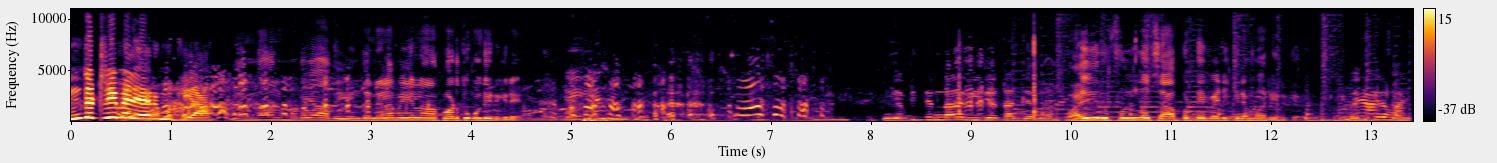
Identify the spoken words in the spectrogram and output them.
இந்த ட்ரீ மேல ஏற முடியலையா? என்னால் முடியாது. இந்த நிலைமையில் நான் படுத்து கொண்டிருக்கிறேன். நீ எப்படி திருந்தாலும் வீடியோ தான் செய்யணும் வயிறு ஃபுல்லு சாப்பிட்டு வெடிக்கிற மாதிரி இருக்கு. வெடிக்கிற மாதிரி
